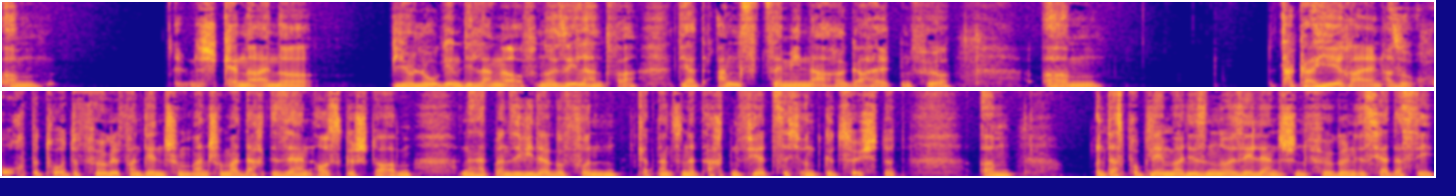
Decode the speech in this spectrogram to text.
Ähm, ich kenne eine Biologin, die lange auf Neuseeland war. Die hat Angstseminare gehalten für ähm, Takaherallen, also hochbedrohte Vögel, von denen schon, man schon mal dachte, sie seien ausgestorben. Und dann hat man sie wiedergefunden, ich glaube 1948, und gezüchtet. Ähm, und das Problem bei diesen neuseeländischen Vögeln ist ja, dass sie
